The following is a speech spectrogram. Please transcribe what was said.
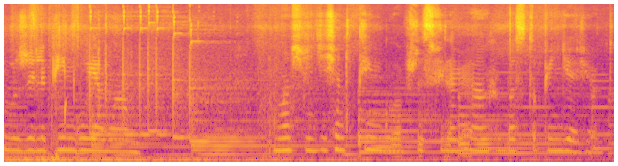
Boże, ile pingu ja mam. Mam 60 pingu, a przez chwilę miałam chyba 150.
